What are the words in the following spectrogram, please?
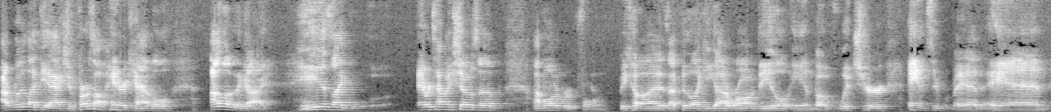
I really like the action. First off, Henry Cavill, I love the guy. He is like every time he shows up, I'm on a root for him because I feel like he got a raw deal in both Witcher and Superman, and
